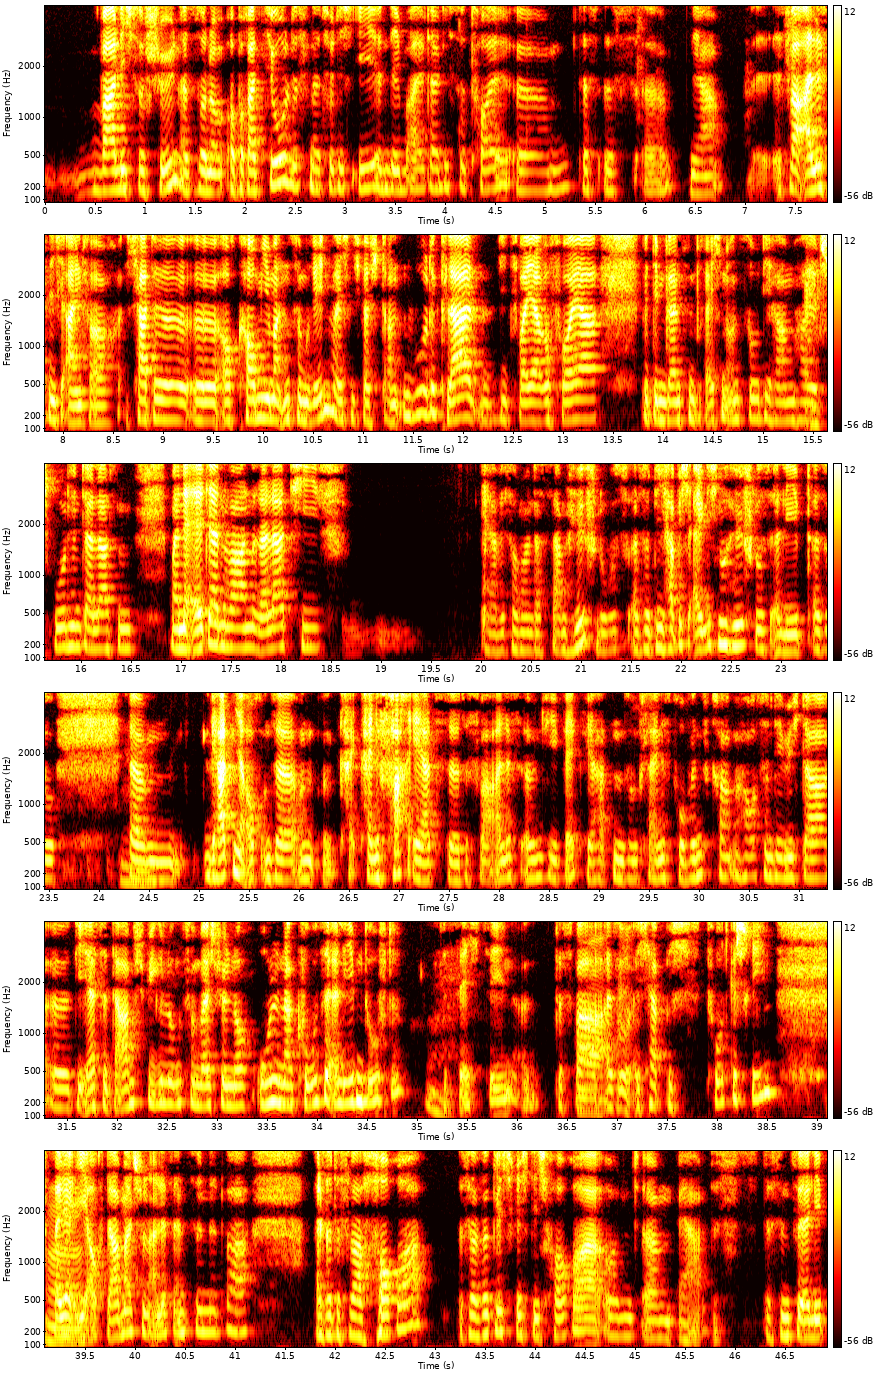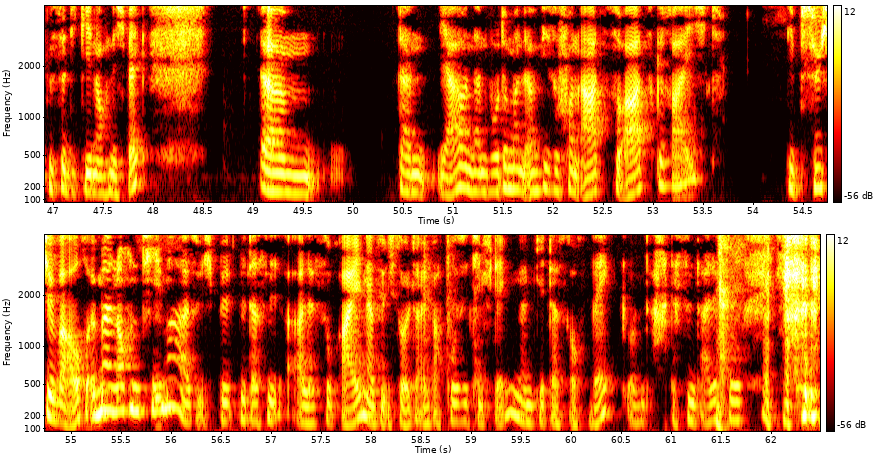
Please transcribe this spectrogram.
war nicht so schön. Also so eine Operation ist natürlich eh in dem Alter nicht so toll. Ähm, das ist, äh, ja, es war alles nicht einfach. Ich hatte äh, auch kaum jemanden zum Reden, weil ich nicht verstanden wurde. Klar, die zwei Jahre vorher mit dem ganzen Brechen und so, die haben halt Spuren hinterlassen. Meine Eltern waren relativ ja, wie soll man das sagen, hilflos. Also die habe ich eigentlich nur hilflos erlebt. Also mhm. ähm, wir hatten ja auch unser keine Fachärzte, das war alles irgendwie weg. Wir hatten so ein kleines Provinzkrankenhaus, in dem ich da äh, die erste Darmspiegelung zum Beispiel noch ohne Narkose erleben durfte, mhm. mit 16. Das war, also ich habe mich totgeschrien, mhm. weil ja mhm. eh auch damals schon alles entzündet war. Also das war Horror. Es war wirklich richtig Horror und ähm, ja, das, das sind so Erlebnisse, die gehen auch nicht weg. Ähm, dann, ja, und dann wurde man irgendwie so von Arzt zu Arzt gereicht. Die Psyche war auch immer noch ein Thema. Also ich bilde mir das nicht alles so ein. Also ich sollte einfach positiv denken, dann geht das auch weg. Und ach, das sind alles so, ja,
